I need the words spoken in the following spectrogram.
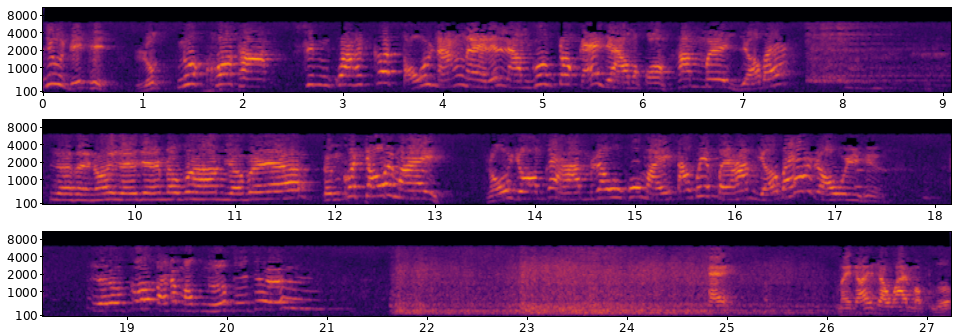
Như vậy thì luật nước khó tha xin quan hãy kết tội nặng nề để làm gương cho kẻ giàu mà còn ham mê vợ bé. Dạ thầy nói vậy chứ em đâu có ham vợ bé. Đừng có chối mày. Nội dòm cái hàm râu của mày tao biết mày ham vợ bé rồi. Dạ đâu có tại nó mọc ngược vậy chứ Ê, mày nói râu ai mọc ngược?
